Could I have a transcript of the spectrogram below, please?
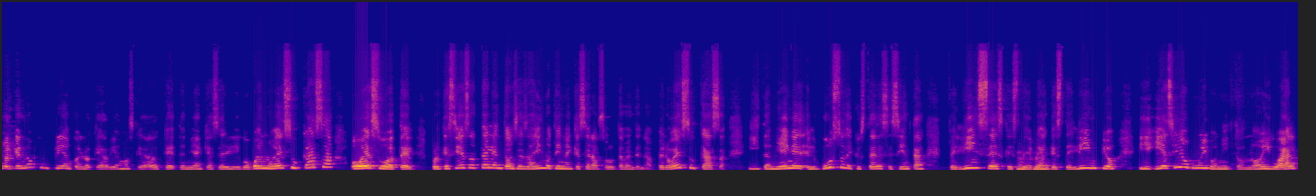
porque no cumplían con lo que habíamos quedado que tenían que hacer. Y digo, bueno, ¿es su casa o es su hotel? Porque si es hotel, entonces ahí no tienen que hacer absolutamente nada, pero es su casa. Y también el gusto de que ustedes se sientan felices, que esté, vean que esté limpio. Y, ha sido muy bonito, ¿no? Igual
